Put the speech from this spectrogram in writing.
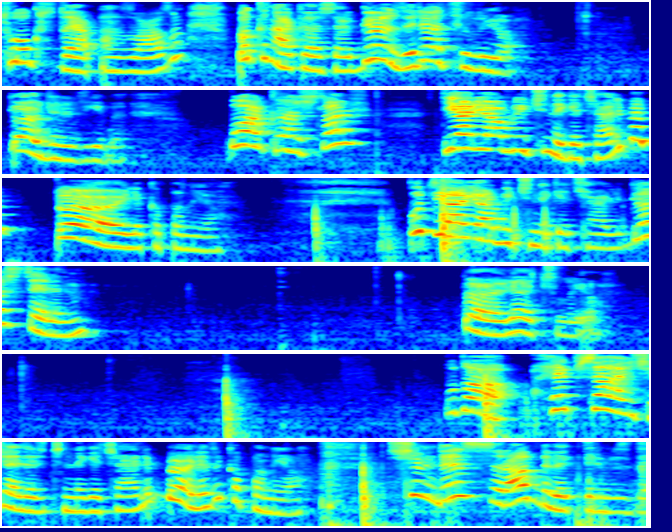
soğuk suda yapmanız lazım. Bakın arkadaşlar gözleri açılıyor. Gördüğünüz gibi. Bu arkadaşlar diğer yavru için de geçerli ve böyle kapanıyor. Bu diğer yavru için de geçerli. Gösterelim. Böyle açılıyor. Bu da hepsi aynı şeyler için de geçerli. Böyle de kapanıyor. Şimdi sıra bebeklerimizde.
